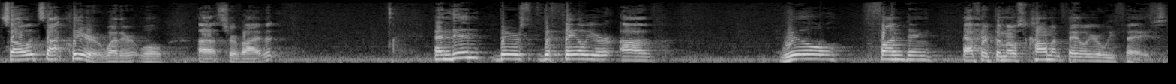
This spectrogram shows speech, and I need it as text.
So it's not clear whether it will uh, survive it. And then there's the failure of will, funding, effort, the most common failure we face.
